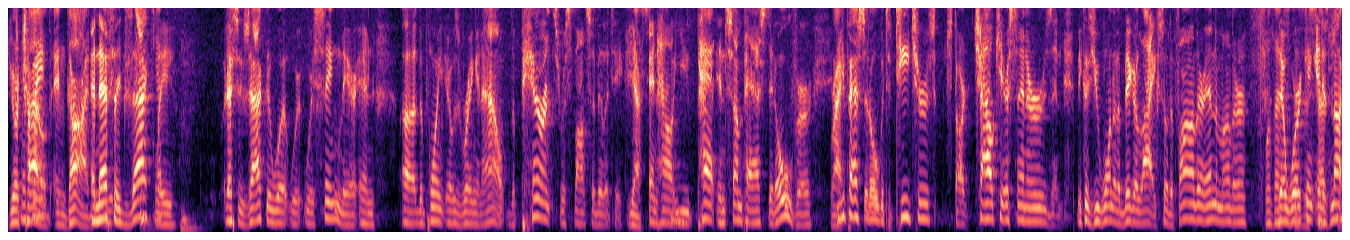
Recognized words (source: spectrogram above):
your That's child right. and God. And that's exactly that's exactly what we're, we're seeing there. And uh, the point I was bringing out, the parents' responsibility. Yes. And how you pat and some passed it over. Right. You passed it over to teachers, start child care centers, and because you wanted a bigger life. So the father and the mother, Well, they're the working, and it's not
